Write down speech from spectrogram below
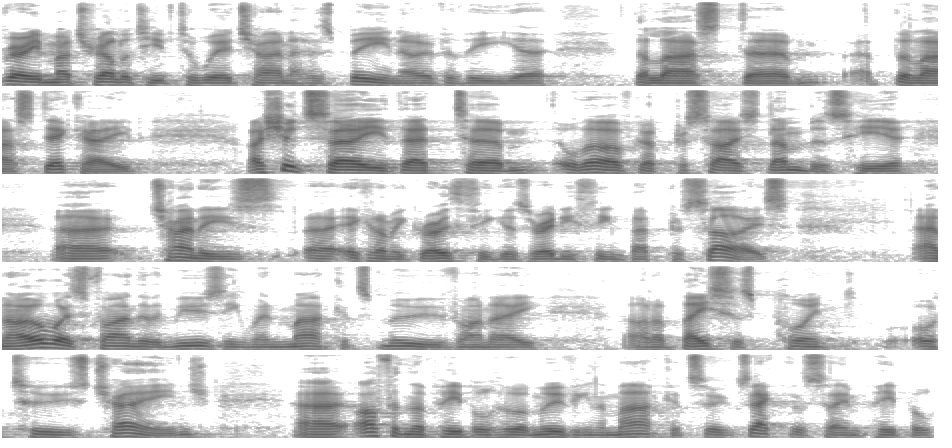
very much relative to where China has been over the, uh, the, last, um, the last decade. I should say that um, although I've got precise numbers here, uh, Chinese uh, economic growth figures are anything but precise. And I always find it amusing when markets move on a, on a basis point or two's change. Uh, often the people who are moving the markets are exactly the same people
